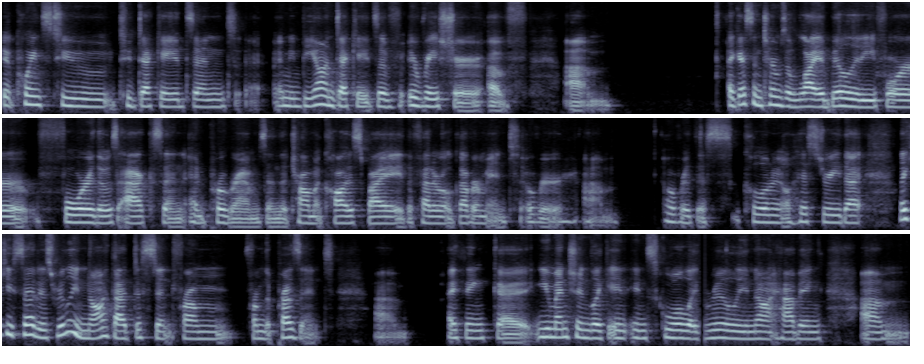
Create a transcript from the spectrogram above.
it points to to decades and I mean beyond decades of erasure of um, I guess in terms of liability for for those acts and and programs and the trauma caused by the federal government over um, over this colonial history that, like you said, is really not that distant from from the present. Um, I think uh, you mentioned like in, in school, like really not having um,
